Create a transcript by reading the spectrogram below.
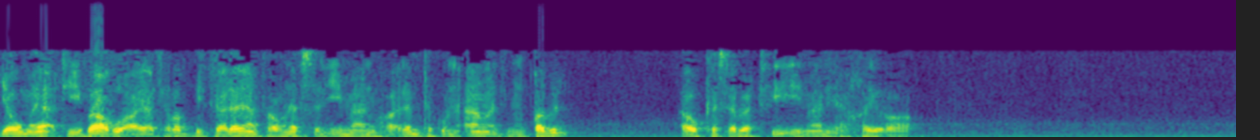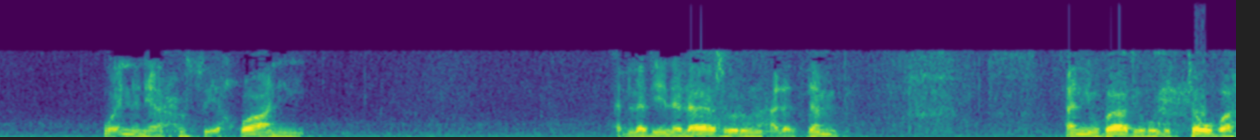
يوم يأتي بعض آيات ربك لا ينفع نفسا إيمانها لم تكن آمنت من قبل أو كسبت في إيمانها خيرا. وإنني أحث إخواني الذين لا يزولون على الذنب أن يبادروا بالتوبة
